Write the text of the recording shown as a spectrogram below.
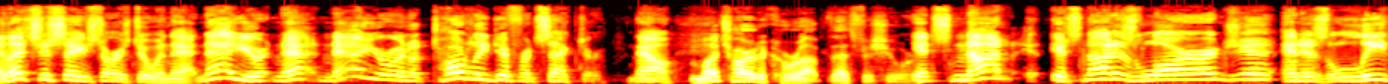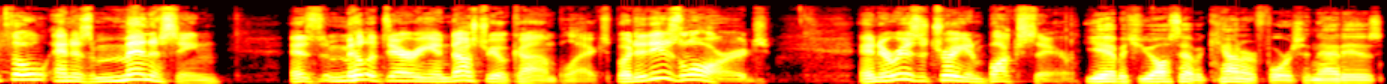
let's just say he starts doing that. Now you're now, now you're in a totally different sector. Now Much harder to corrupt, that's for sure. it's not it's not as large and as lethal and as menacing as the military industrial complex, but it is large, and there is a trillion bucks there. Yeah, but you also have a counterforce, and that is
